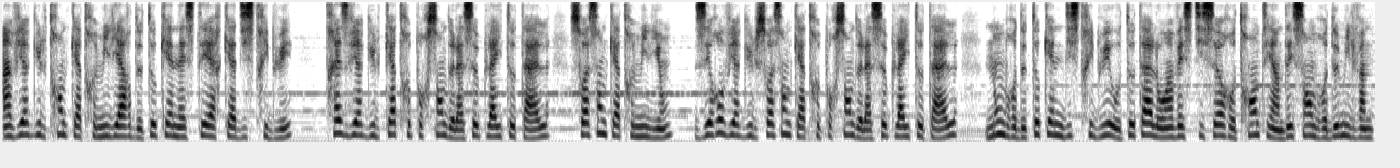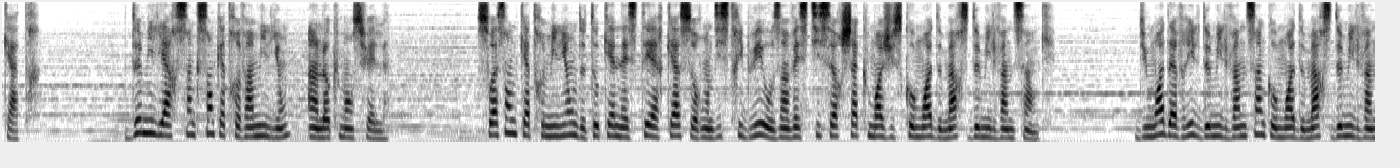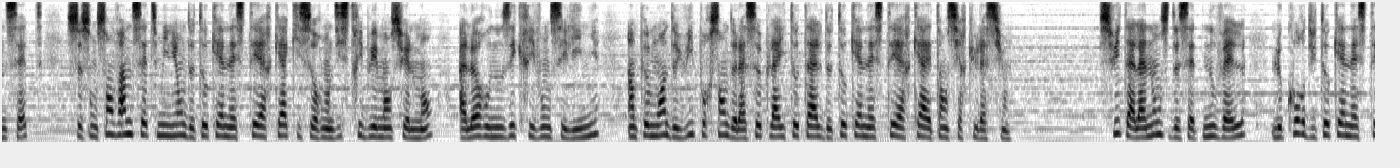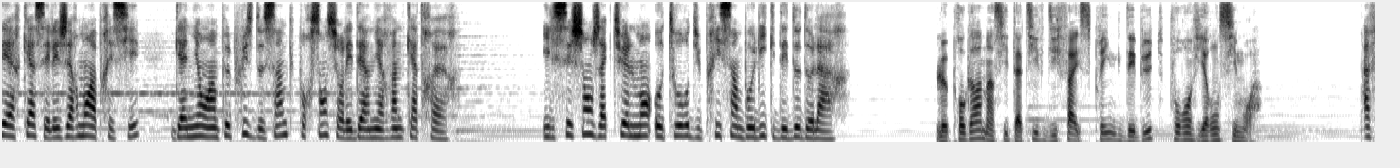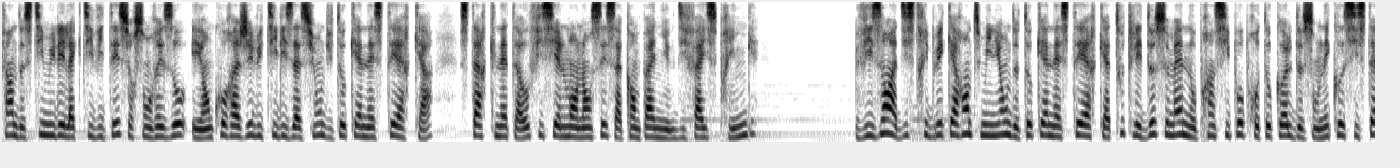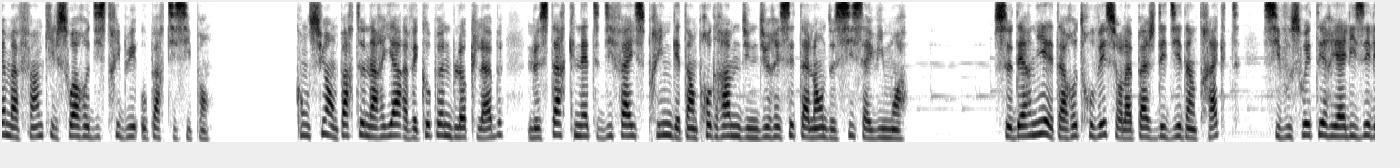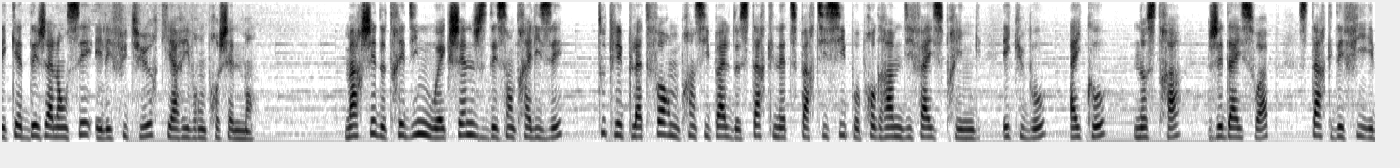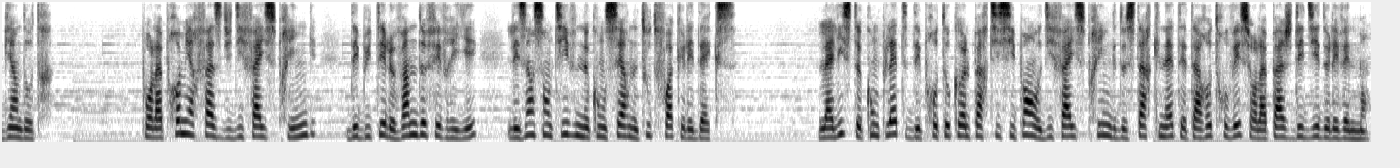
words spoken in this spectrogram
1,34 milliard de tokens STRK distribués, 13,4% de la supply totale, 64 millions, 0,64% de la supply totale, nombre de tokens distribués au total aux investisseurs au 31 décembre 2024. 2 milliards 580 millions, un lock mensuel. 64 millions de tokens STRK seront distribués aux investisseurs chaque mois jusqu'au mois de mars 2025. Du mois d'avril 2025 au mois de mars 2027, ce sont 127 millions de tokens STRK qui seront distribués mensuellement, à l'heure où nous écrivons ces lignes, un peu moins de 8% de la supply totale de tokens STRK est en circulation. Suite à l'annonce de cette nouvelle, le cours du token STRK s'est légèrement apprécié, gagnant un peu plus de 5% sur les dernières 24 heures. Il s'échange actuellement autour du prix symbolique des 2 dollars. Le programme incitatif DeFi Spring débute pour environ 6 mois afin de stimuler l'activité sur son réseau et encourager l'utilisation du token STRK, Starknet a officiellement lancé sa campagne DeFi Spring, visant à distribuer 40 millions de tokens STRK toutes les deux semaines aux principaux protocoles de son écosystème afin qu'ils soient redistribués aux participants. Conçu en partenariat avec OpenBlock Lab, le Starknet DeFi Spring est un programme d'une durée s'étalant de 6 à 8 mois. Ce dernier est à retrouver sur la page dédiée d'un tract, si vous souhaitez réaliser les quêtes déjà lancées et les futures qui arriveront prochainement. Marché de trading ou exchanges décentralisés, toutes les plateformes principales de Starknet participent au programme DeFi Spring, Ecubo, ICO, Nostra, Jedi Swap, Stark DeFi et bien d'autres. Pour la première phase du DeFi Spring, débutée le 22 février, les incentives ne concernent toutefois que les DEX. La liste complète des protocoles participants au DeFi Spring de Starknet est à retrouver sur la page dédiée de l'événement.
